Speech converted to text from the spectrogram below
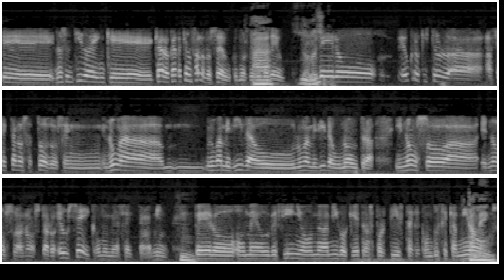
eh, no sentido en que, claro, cada quen fala do seu, como os de ah, eu, pero eu creo que isto a, afectanos a todos en nunha nunha medida ou nunha medida ou noutra e non só a e non só a nós. Claro, eu sei como me afecta a min, mm. pero o meu veciño, o meu amigo que é transportista, que conduce camións,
